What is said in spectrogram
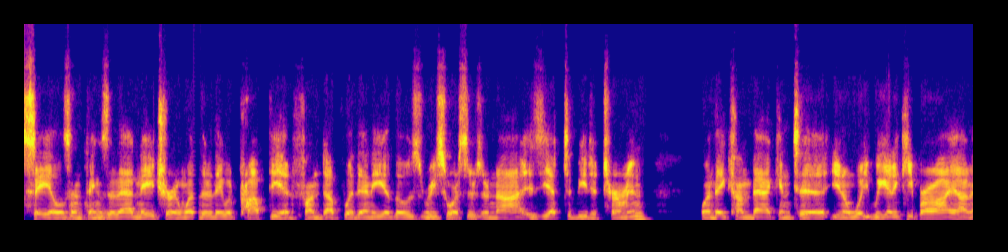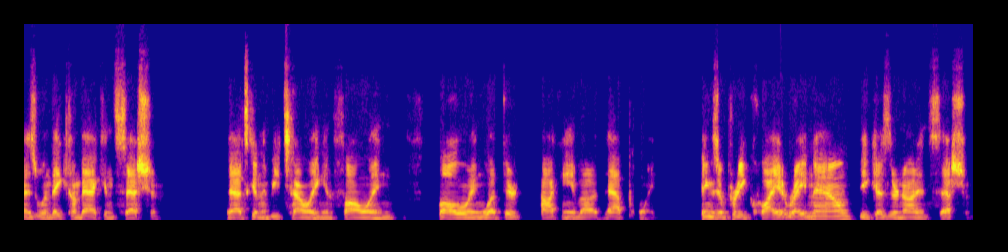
sales and things of that nature, and whether they would prop the ed fund up with any of those resources or not is yet to be determined when they come back into, you know, what we got to keep our eye on is when they come back in session. That's going to be telling and following following what they're talking about at that point. Things are pretty quiet right now because they're not in session.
